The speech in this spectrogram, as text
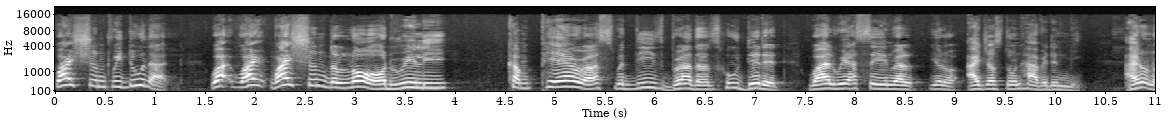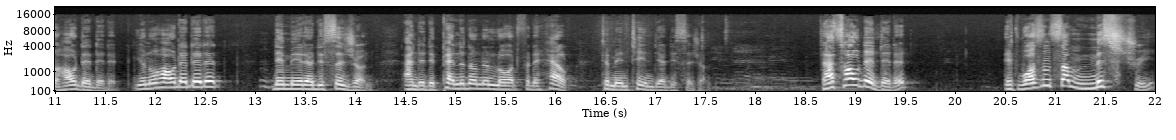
Why shouldn't we do that? Why, why, why shouldn't the Lord really compare us with these brothers who did it while we are saying, well, you know, I just don't have it in me. I don't know how they did it. You know how they did it? They made a decision and they depended on the Lord for the help to maintain their decision. Amen. That's how they did it. It wasn't some mystery.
